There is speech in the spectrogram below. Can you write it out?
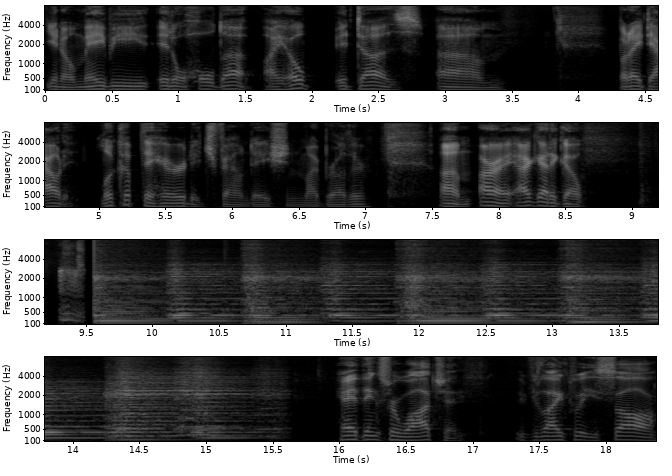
you know maybe it'll hold up. I hope it does, um, but I doubt it. Look up the Heritage Foundation, my brother. Um, all right, I gotta go. Hey, thanks for watching. If you liked what you saw,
